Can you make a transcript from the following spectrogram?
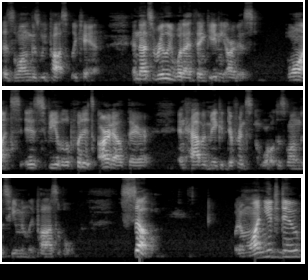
as long as we possibly can. And that's really what I think any artist wants is to be able to put its art out there and have it make a difference in the world as long as humanly possible. So, what I want you to do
